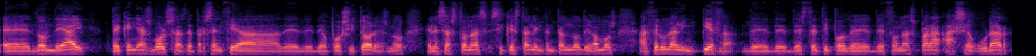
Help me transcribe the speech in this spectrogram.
eh, donde hay pequeñas bolsas de presencia de, opositores, ¿no? En esas zonas sí que están intentando, digamos, hacer una limpieza de, este tipo de, zonas para asegurar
